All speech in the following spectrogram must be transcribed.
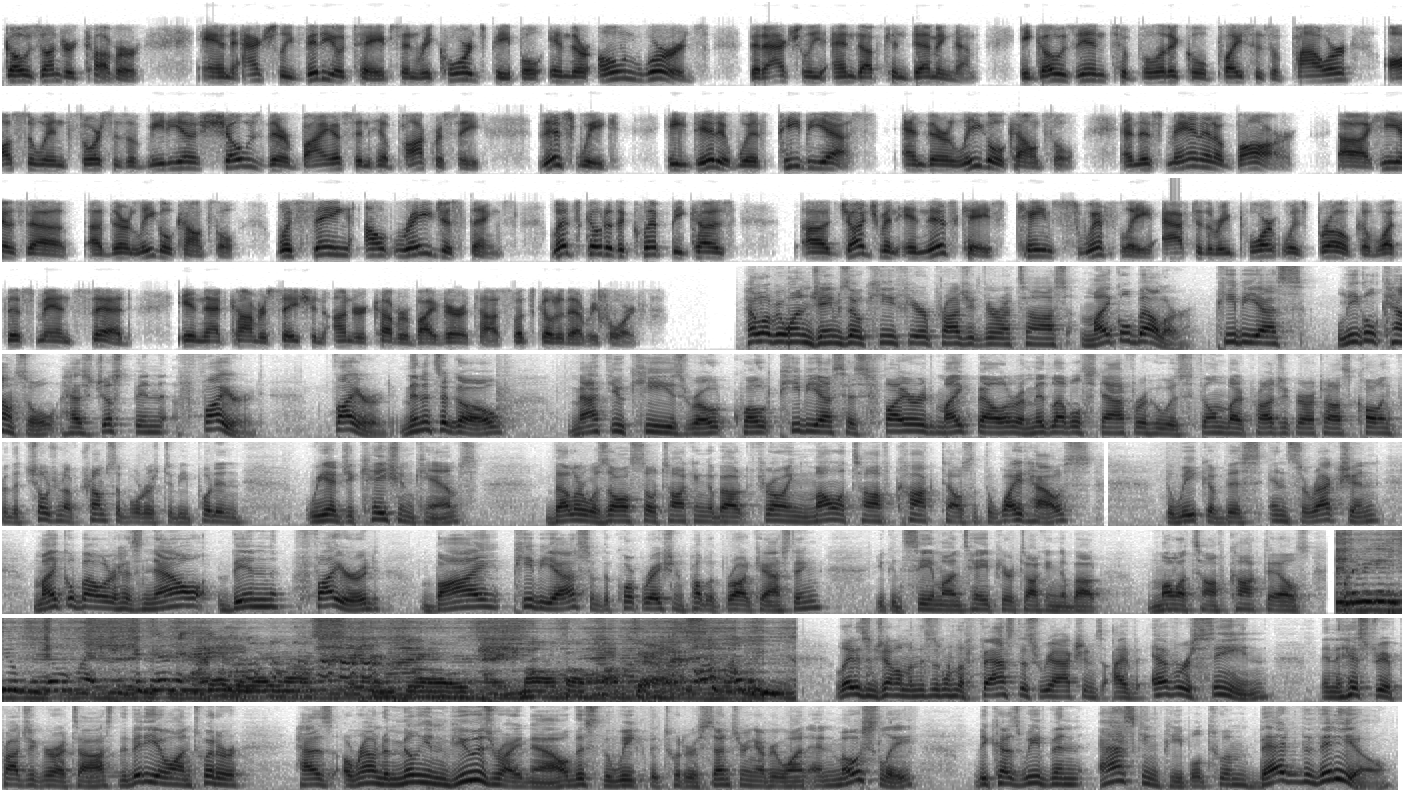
goes undercover and actually videotapes and records people in their own words that actually end up condemning them. He goes into political places of power, also in sources of media, shows their bias and hypocrisy. This week, he did it with PBS and their legal counsel. And this man at a bar, uh, he is uh, uh, their legal counsel, was saying outrageous things. Let's go to the clip because uh, judgment in this case came swiftly after the report was broke of what this man said in that conversation undercover by Veritas. Let's go to that report. Hello, everyone. James O'Keefe here, Project Veritas. Michael Beller, PBS legal counsel, has just been fired. Fired. Minutes ago, Matthew Keys wrote, quote, PBS has fired Mike Beller, a mid-level staffer who was filmed by Project Veritas calling for the children of Trump supporters to be put in re-education camps. Beller was also talking about throwing Molotov cocktails at the White House the week of this insurrection. Michael Beller has now been fired by PBS of the Corporation of Public Broadcasting. You can see him on tape here talking about Molotov cocktails. What are we going to do if we don't like you? Go to the White House and throw Molotov cocktails. Ladies and gentlemen, this is one of the fastest reactions I've ever seen in the history of Project Veritas. The video on Twitter has around a million views right now. This is the week that Twitter is censoring everyone, and mostly because we've been asking people to embed the video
